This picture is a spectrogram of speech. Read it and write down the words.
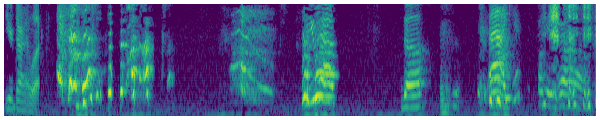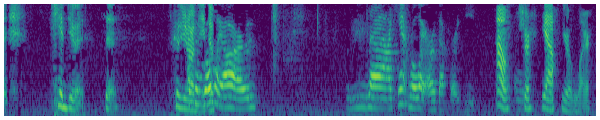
your dialect. you have the ah, I can't fucking Can't do it. It's. It's because you're I not can roll my R's. Nah, I can't roll my R's after I eat. Oh, sure. Yeah, you're a liar.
